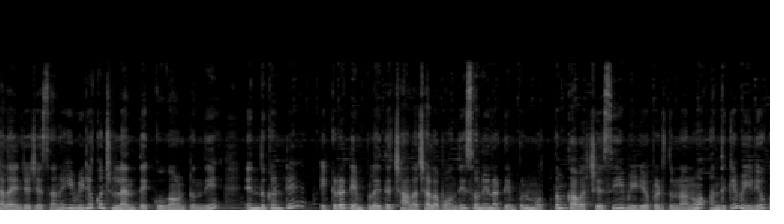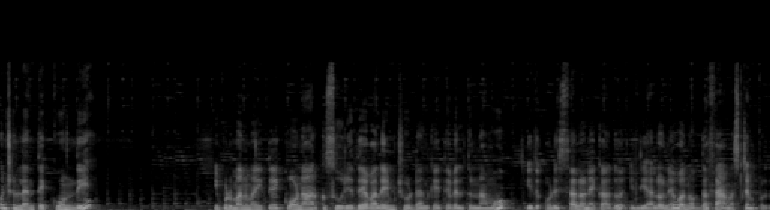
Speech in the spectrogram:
చాలా ఎంజాయ్ చేశాను. ఈ వీడియో కొంచెం లెంత్ ఎక్కువగా ఉంటుంది. ఎందుకంటే ఇక్కడ టెంపుల్ అయితే చాలా చాలా బాగుంది. సో నేను ఆ టెంపుల్ మొత్తం కవర్ చేసి వీడియో పెడుతున్నాను. అందుకే వీడియో కొంచెం లెంత్ ఎక్కువ ఉంది. ఇప్పుడు మనమైతే కోణార్క్ సూర్య దేవాలయం చూడడానికి అయితే వెళ్తున్నాము. ఇది ఒడిస్సాలోనే కాదు ఇండియాలోనే one of the famous temple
